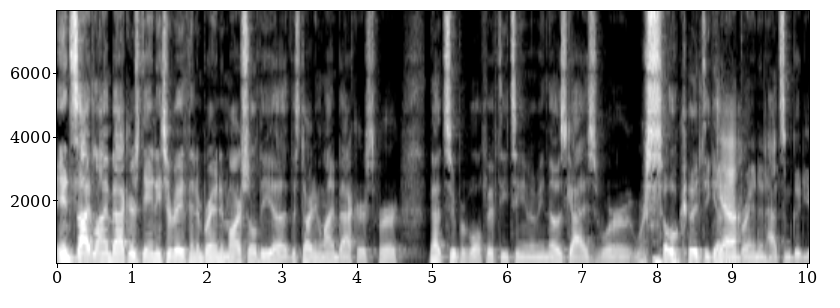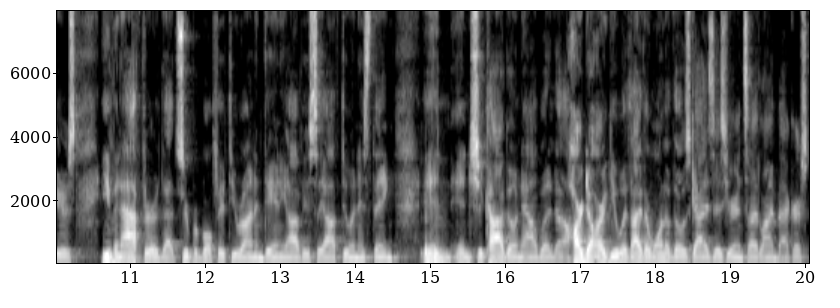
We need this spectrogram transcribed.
Inside linebackers, Danny Trevathan and Brandon Marshall, the uh, the starting linebackers for that Super Bowl 50 team. I mean, those guys were were so good together. Yeah. And Brandon had some good years even after that Super Bowl 50 run. And Danny obviously off doing his thing in in Chicago now. But uh, hard to argue with either one of those guys as your inside linebackers.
